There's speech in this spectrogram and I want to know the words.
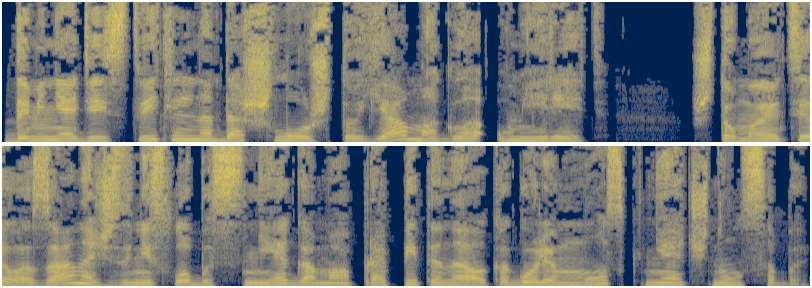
до меня действительно дошло, что я могла умереть, что мое тело за ночь занесло бы снегом, а пропитанный алкоголем мозг не очнулся бы.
